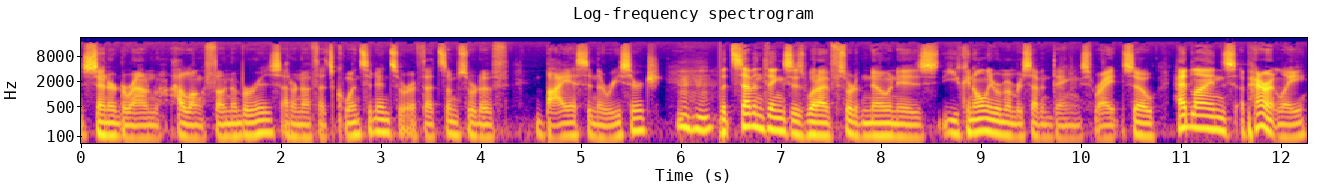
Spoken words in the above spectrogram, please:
centered around how long a phone number is. I don't know if that's coincidence or if that's some sort of bias in the research. Mm-hmm. But seven things is what I've sort of known is you can only remember seven things, right? So headlines apparently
